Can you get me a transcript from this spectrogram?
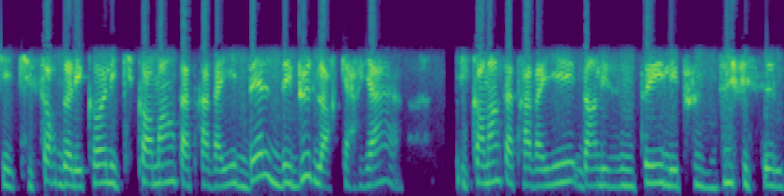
qui sortent de l'école et qui commencent à travailler dès le début de leur carrière ils commencent à travailler dans les unités les plus difficiles,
